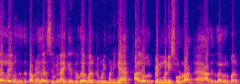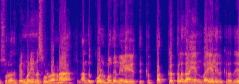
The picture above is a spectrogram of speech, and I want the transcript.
நெல்லை வந்து இந்த தமிழக அரசு வீணாக்கி இருக்கிறத மறுக்க முடியுமா நீங்க? அதுல ஒரு பெண்மணி சொல்றாங்க. அதுக்கு தான் இவர் மறுப்பு சொல்றாங்க பெண்மணி என்ன சொல்றாங்கன்னா அந்த கொள்முதல் நிலையத்துக்கு பக்கத்துல தான் என் வயல் இருக்கிறது.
